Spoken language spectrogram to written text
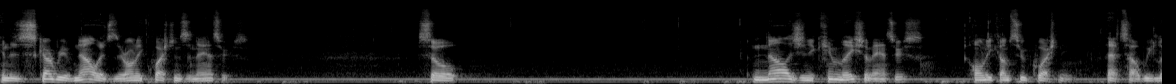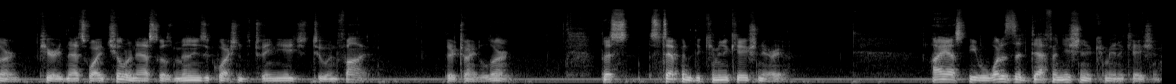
in the discovery of knowledge, there are only questions and answers. So knowledge and accumulation of answers only comes through questioning. That's how we learn, period. And that's why children ask those millions of questions between the age of two and five. They're trying to learn. Let's step into the communication area. I ask people, what is the definition of communication?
